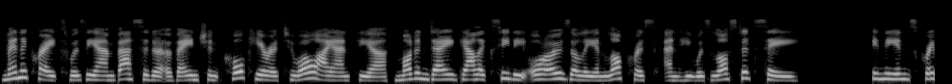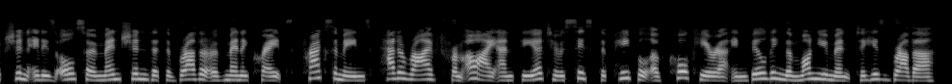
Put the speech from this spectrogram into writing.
Menecrates was the ambassador of ancient Corcyra to Oianthia, modern-day Galaxidi or Ozolian Locris, and he was lost at sea. In the inscription it is also mentioned that the brother of Menecrates, Praxamenes, had arrived from Oianthia to assist the people of Corcyra in building the monument to his brother.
